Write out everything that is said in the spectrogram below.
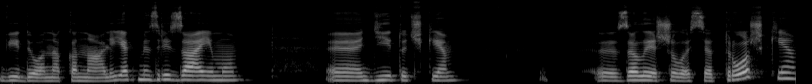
відео на каналі, як ми зрізаємо діточки. Залишилося трошки.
